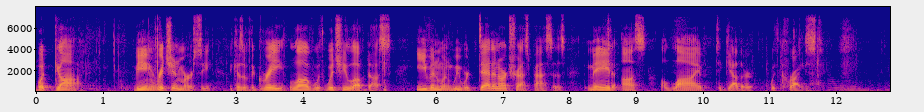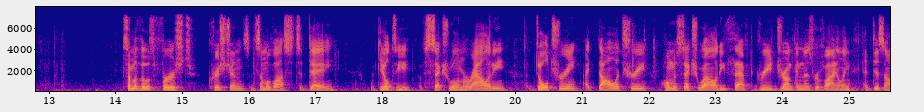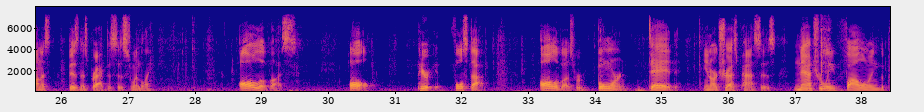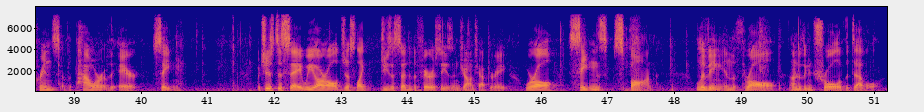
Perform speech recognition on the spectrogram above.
But God, being rich in mercy, because of the great love with which He loved us, even when we were dead in our trespasses, made us alive together with Christ. Some of those first Christians and some of us today were guilty of sexual immorality, adultery, idolatry, homosexuality, theft, greed, drunkenness, reviling, and dishonest business practices, swindling. All of us all Period. Full stop. All of us were born dead in our trespasses, naturally following the prince of the power of the air, Satan. Which is to say, we are all, just like Jesus said to the Pharisees in John chapter 8, we're all Satan's spawn, living in the thrall, under the control of the devil.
